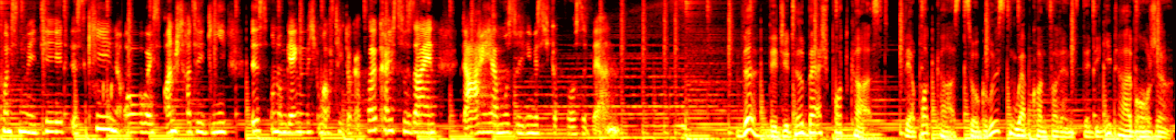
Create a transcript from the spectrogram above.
Kontinuität ist key, eine Always-On-Strategie ist unumgänglich, um auf TikTok erfolgreich zu sein. Daher muss regelmäßig gepostet werden. The Digital Bash Podcast, der Podcast zur größten Webkonferenz der Digitalbranche.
